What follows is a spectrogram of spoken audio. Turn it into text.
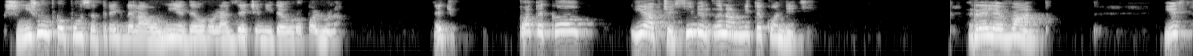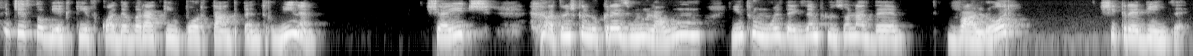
și nici nu propun să trec de la 1000 de euro la 10.000 de euro pe lună. Deci, poate că e accesibil în anumite condiții. Relevant. Este acest obiectiv cu adevărat important pentru mine? Și aici, atunci când lucrez unul la unul, intru mult, de exemplu, în zona de valori și credințe.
